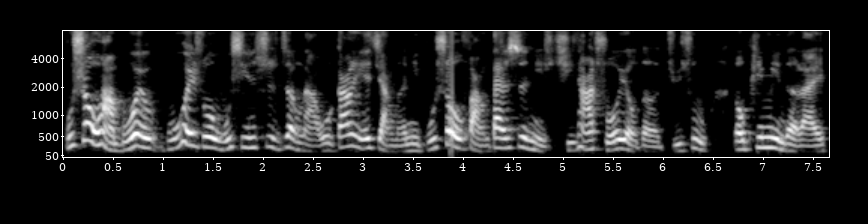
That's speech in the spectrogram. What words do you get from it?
不受访不会不会说无心事政啦。我刚刚也讲了，你不受访，但是你其他所有的局处都拼命的来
